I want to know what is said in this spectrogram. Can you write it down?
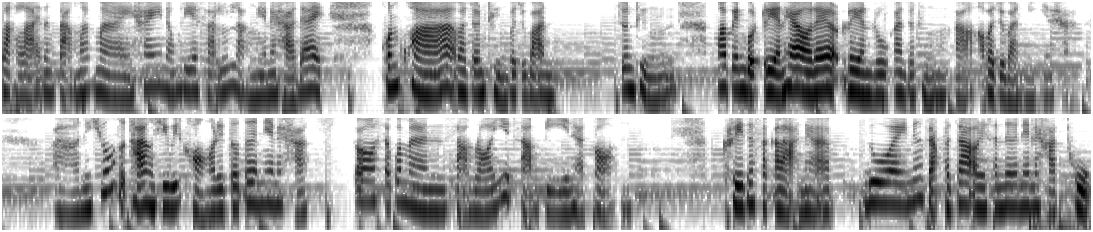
หลากหลายต่างๆ มากมาย ให้นักวิทยาศาสตร์รุ่นหลังเนี่ยนะคะได้ค้นคว้ามาจนถึงปัจจุบัน จนถึงมาเป็นบทเรียนให้เราได้เรียนรู้กันจนถึงปัจจุบันนี้นะคะในช่วงสุดท้ายของชีวิตของอริโตเติลเนี่ยนะคะก็สักประมาณ 323 ปีนะคะก่อนคริสตศักราชนะคะด้วยเนื่องจากพระเจ้าอเล็กซานเดอร์เนี่ยนะคะถูก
